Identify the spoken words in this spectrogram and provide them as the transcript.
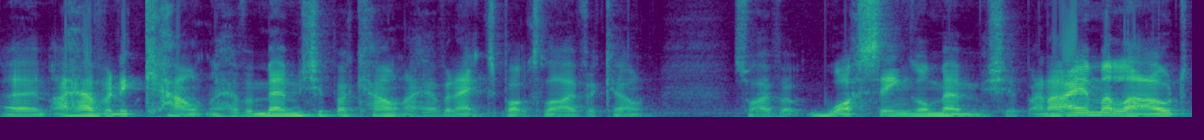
um, I have an account. I have a membership account. I have an Xbox Live account. So I have a, a single membership, and I am allowed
